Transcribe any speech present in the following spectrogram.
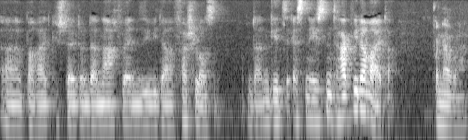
äh, bereitgestellt und danach werden sie wieder verschlossen. Und dann geht es erst nächsten Tag wieder weiter. Wunderbar.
